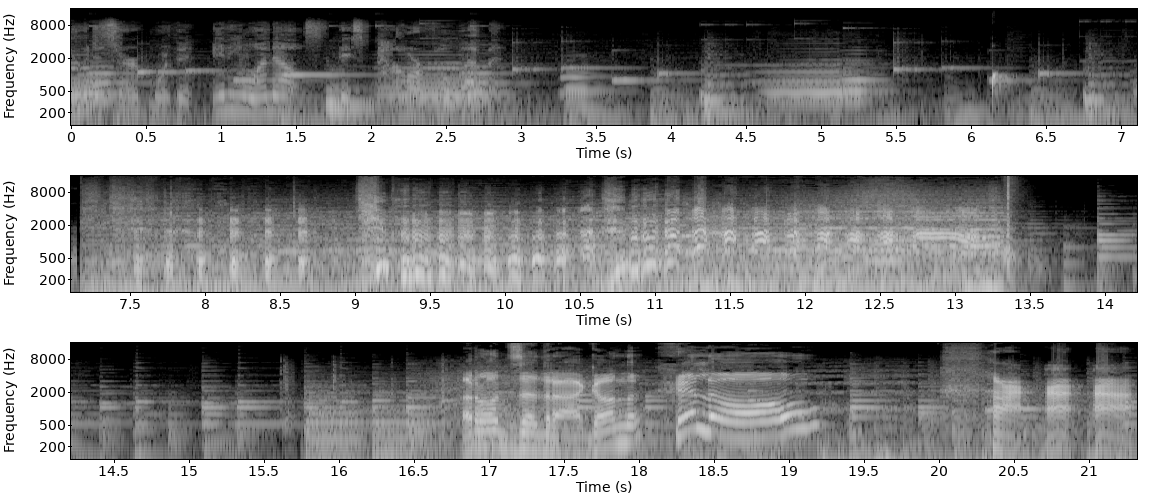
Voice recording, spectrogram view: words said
You deserve more than anyone else this powerful weapon. Rod the Dragon, hello! Ha ha ha!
